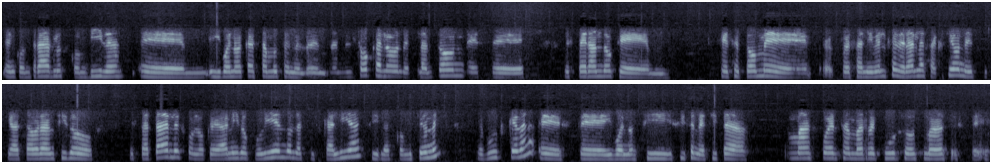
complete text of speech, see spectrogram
encontrarlos con vida. Eh, y bueno, acá estamos en el, en, en el Zócalo, en el plantón, este, esperando que, que se tome pues a nivel federal las acciones, porque hasta ahora han sido estatales con lo que han ido pudiendo las fiscalías y las comisiones de búsqueda, este y bueno, sí sí se necesita más fuerza, más recursos, más este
